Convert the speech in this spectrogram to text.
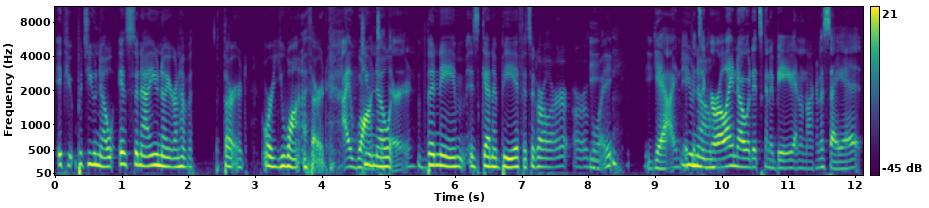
if you, but do you know? Is so now you know you're gonna have a third, or you want a third. I want do you know a third. The name is gonna be if it's a girl or, or a boy. Yeah, I, if you it's know. a girl, I know what it's going to be, and I'm not going to say it,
